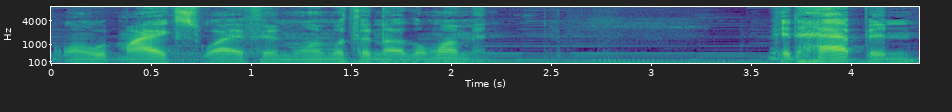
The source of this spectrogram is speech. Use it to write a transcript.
one with my ex wife and one with another woman. It happened,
